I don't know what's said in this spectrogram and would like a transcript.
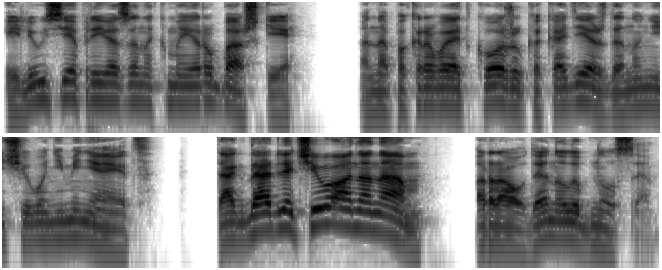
«Иллюзия привязана к моей рубашке. Она покрывает кожу, как одежда, но ничего не меняет». «Тогда для чего она нам?» Рауден улыбнулся.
